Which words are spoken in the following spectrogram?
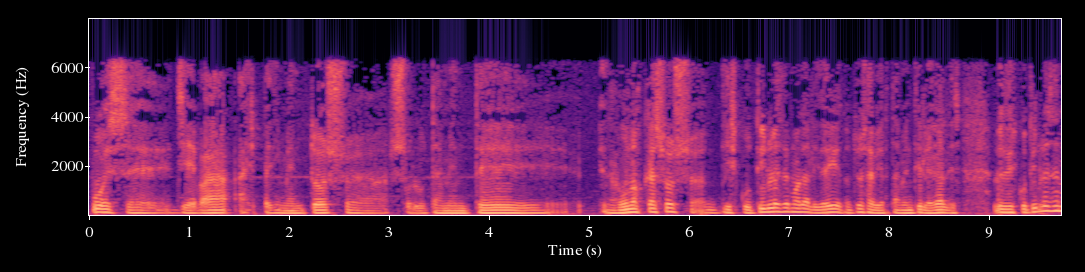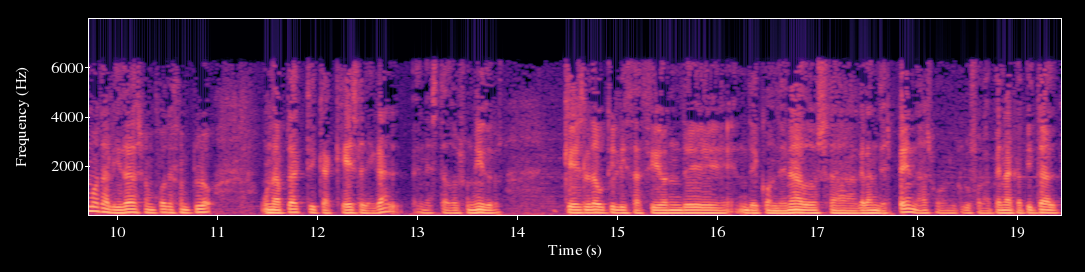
pues eh, lleva a experimentos eh, absolutamente, en algunos casos, discutibles de moralidad y en otros abiertamente ilegales. Los discutibles de moralidad son, por ejemplo, una práctica que es legal en Estados Unidos, que es la utilización de, de condenados a grandes penas o incluso la pena capital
